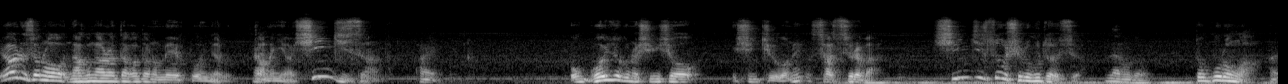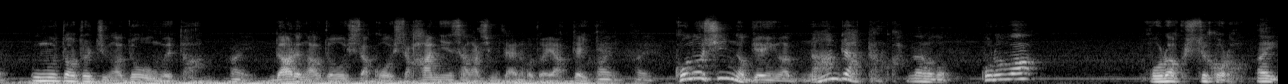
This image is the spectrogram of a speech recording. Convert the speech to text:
やはりその亡くなられた方の冥福を祈るためには真実なんだ、はい。おご遺族の心象心中をね察すれば真実を知ることですよ。なるほど。ところがはい。埋め立て地がどう埋めた？はい。誰がどうしたこうした犯人探しみたいなことをやっていて、はいはい。この真の原因は何であったのか。なるほど。これは崩落してからはい。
